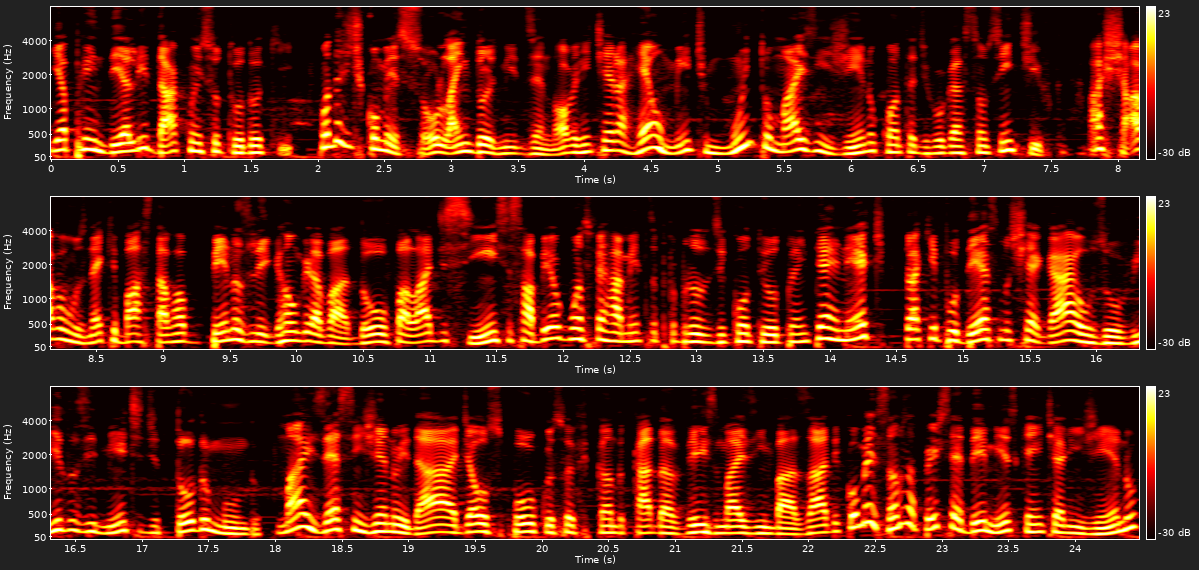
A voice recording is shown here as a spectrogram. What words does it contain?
e aprender a lidar com isso tudo aqui. Quando a gente começou lá em 2019, a gente era realmente muito mais ingênuo quanto à divulgação científica. Achávamos, né, que bastava apenas ligar um gravador, falar de ciência, saber algumas ferramentas para produzir conteúdo para a internet, para que pudéssemos chegar aos ouvidos e mentes de todo mundo. Mas essa ingenuidade aos poucos foi ficando cada vez mais embasada e começamos a perceber mesmo que a gente era ingênuo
